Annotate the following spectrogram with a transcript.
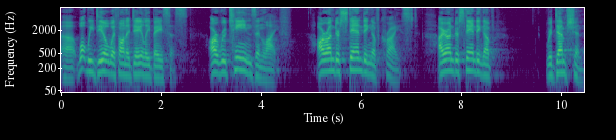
uh, what we deal with on a daily basis, our routines in life, our understanding of Christ, our understanding of redemption,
